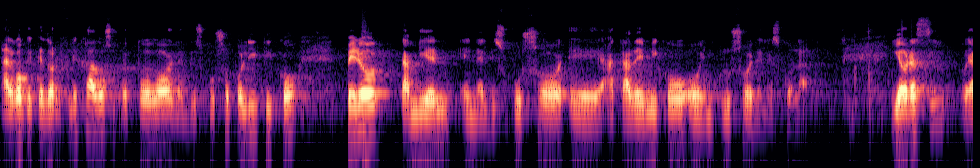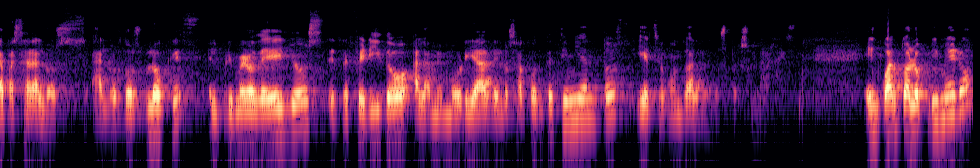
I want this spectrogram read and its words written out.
algo que quedó reflejado sobre todo en el discurso político, pero también en el discurso eh, académico o incluso en el escolar. Y ahora sí, voy a pasar a los, a los dos bloques. El primero de ellos referido a la memoria de los acontecimientos y el segundo a la de los personajes. En cuanto a lo primero,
